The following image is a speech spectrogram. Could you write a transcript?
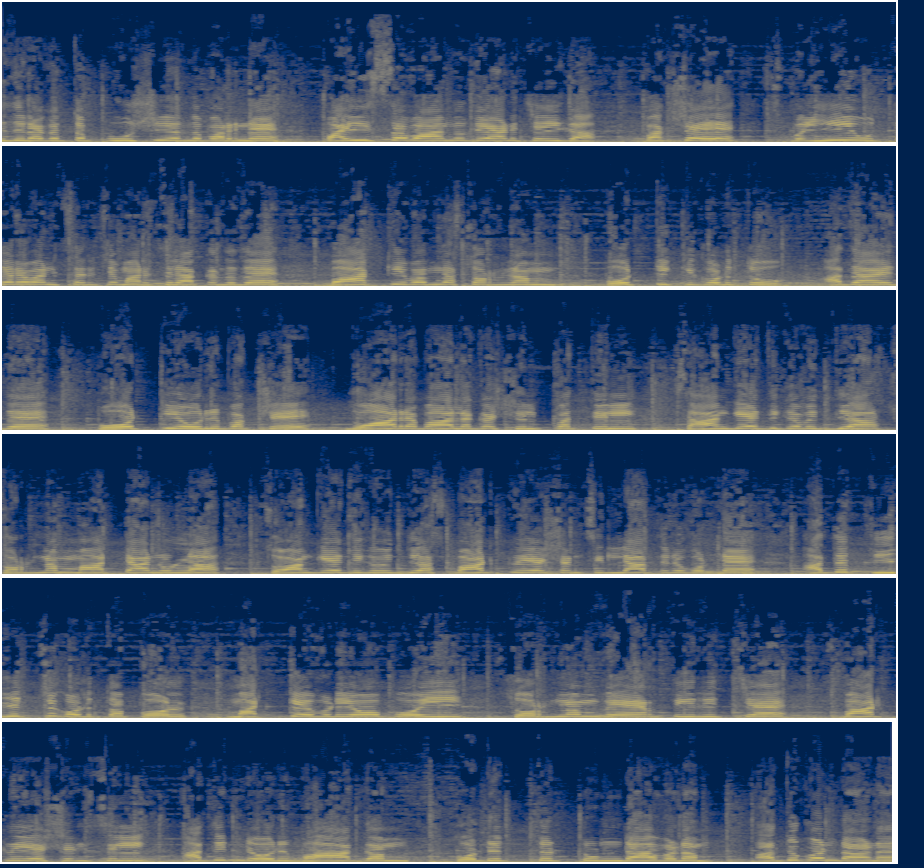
ഇതിനകത്ത് പൂശി എന്ന് പറഞ്ഞ് പൈസ വാങ്ങുകയാണ് ചെയ്യുക. പക്ഷേ ഈ ഉത്തരവനുസരിച്ച് മനസ്സിലാക്കുന്നത് ബാക്കി വന്ന സ്വർണം പോറ്റിക്ക് കൊടുത്തു. അതായത് പോറ്റി ഒരു പക്ഷേ ദ്വാരപാലക ശില്പത്തിൽ സാങ്കേതിക വിദ്യ സ്വർണം മാറ്റാനുള്ള സാങ്കേതികവിദ്യ സ്മാർട്ട് ക്രിയേഷൻസ് ഇല്ലാത്തതുകൊണ്ട് അത് തിരിച്ചു കൊടുത്തപ്പോൾ മറ്റെവിടെയോ പോയി സ്വർണം വേർതിരിച്ച് സ്മാർട്ട് ക്രിയേഷൻസിൽ അതിന്റെ ഒരു ഭാഗം കൊടുത്തിട്ടുണ്ടാവണം. അതുകൊണ്ടാണ്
